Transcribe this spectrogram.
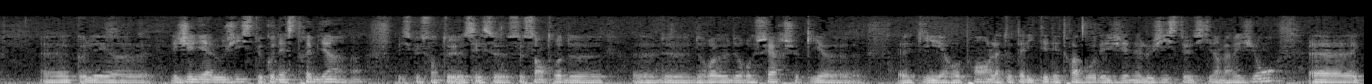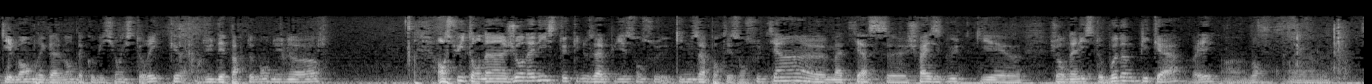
Euh, que euh, les, généalogistes connaissent très bien, hein, puisque c'est ce, centre de, recherche qui reprend la totalité des travaux des généalogistes ici dans la région, qui est membre également de la commission historique du département du Nord. Ensuite, on a un journaliste qui nous a, appuyé son, qui nous a apporté son soutien, Mathias Schweisgut, qui est journaliste au Bonhomme Picard. Vous voyez, bon,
